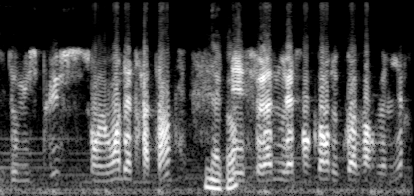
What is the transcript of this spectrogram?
Idomus Plus sont loin d'être atteintes et cela nous laisse encore de quoi voir venir.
